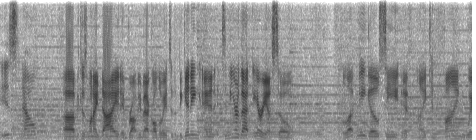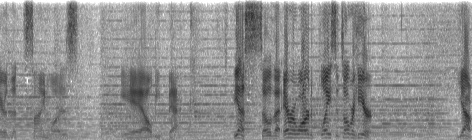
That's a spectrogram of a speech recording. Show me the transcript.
is now uh, because when I died, it brought me back all the way to the beginning, and it's near that area, so let me go see if I can find where the sign was. Yeah, I'll be back. Yes, so that air reward place, it's over here. Yeah,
